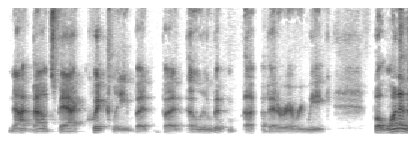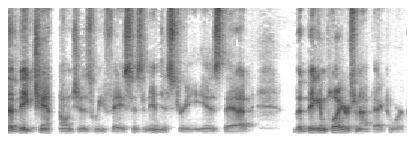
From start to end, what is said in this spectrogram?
not bounce back quickly, but but a little bit uh, better every week. But one of the big challenges we face as an industry is that the big employers are not back to work.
